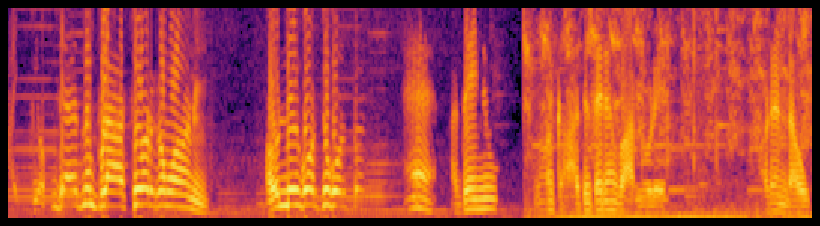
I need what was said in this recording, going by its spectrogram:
പഞ്ചായത്തിന് പ്ലാസ്റ്റിക് കൊടുക്കാൻ പോകാണ് അതുകൊണ്ട് കുറച്ച് കൊടുത്ത. ഏ അതേനു. നിങ്ങൾക്ക് ആദ്യം തന്നെ പറഞ്ഞൂടെ. അവിടെ ഉണ്ടാവും.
